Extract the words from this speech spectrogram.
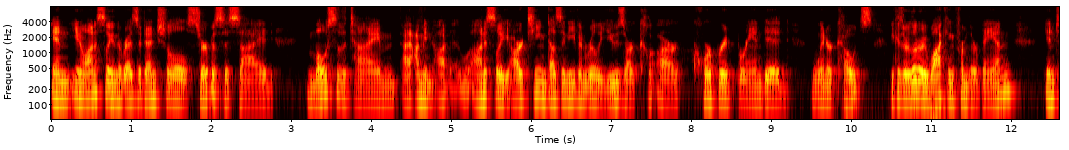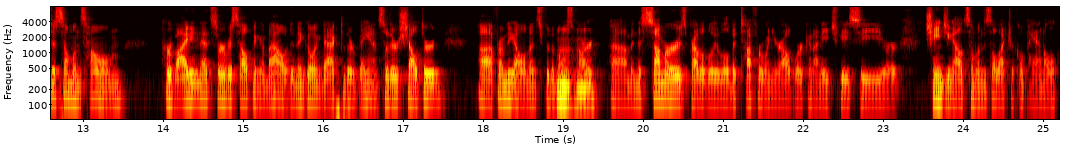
And you know, honestly, in the residential services side, most of the time, I, I mean, uh, honestly, our team doesn't even really use our co- our corporate branded winter coats because they're literally walking from their van into someone's home, providing that service, helping them out, and then going back to their van. So they're sheltered uh, from the elements for the most part. Um, and the summer is probably a little bit tougher when you're out working on HVAC or changing out someone's electrical panel.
